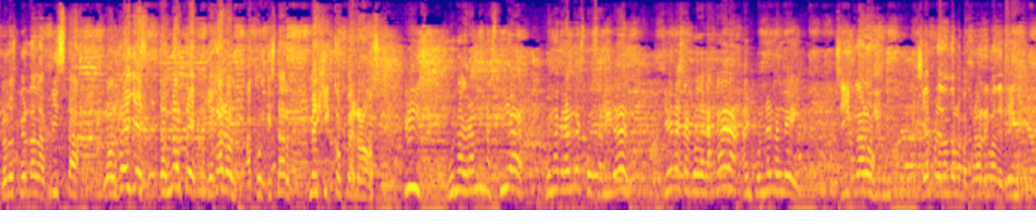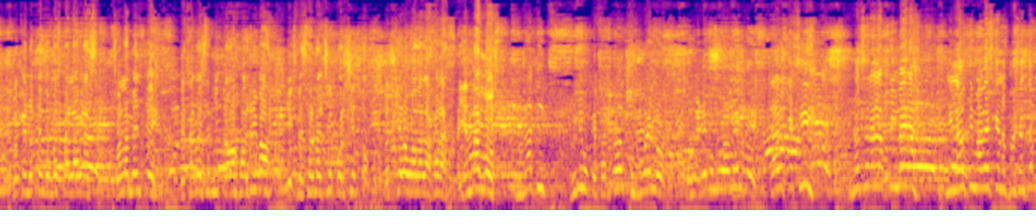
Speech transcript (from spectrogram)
no nos pierdan la pista. Los reyes del norte llegaron a conquistar México, perros. Chris, una gran dinastía, una gran responsabilidad. Llegas a Guadalajara a imponer la ley. Sí, claro, siempre dando lo mejor arriba del ring. Creo que no tengo más palabras, solamente dejarme hacer mi trabajo arriba y expresarme al 100%. Los quiero Guadalajara, ahí andamos. Lunatic, lo único que faltó, tu vuelo. Lo veremos nuevamente. Claro que sí, no será la primera ni la última vez que nos presentemos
